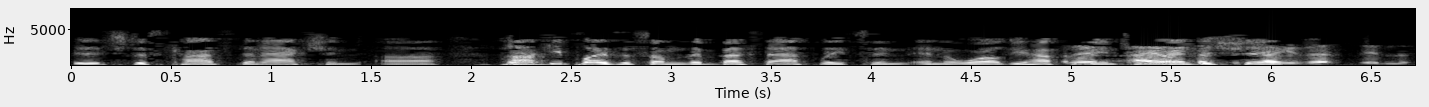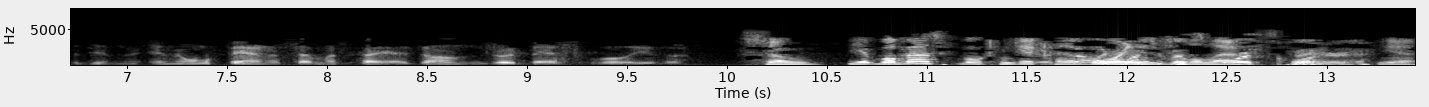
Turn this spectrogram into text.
it's just constant action. Uh, Hockey players are some of the best athletes in in the world. You have to But be in I also tremendous have to tell shape. you that, in, in, in all fairness, I must tell you, I don't enjoy basketball either. So yeah, well, basketball can get kind of like boring of until the last quarter. Yeah,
